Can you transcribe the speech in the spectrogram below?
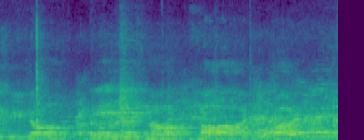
Krishna, Krishna, Hare Hare.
